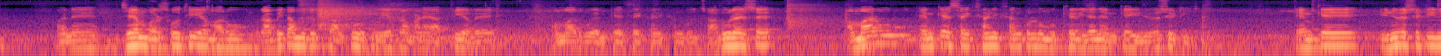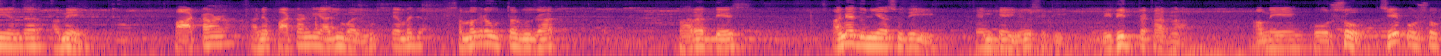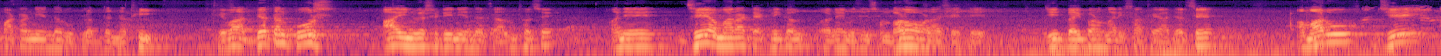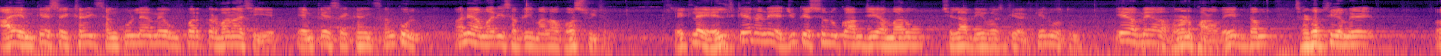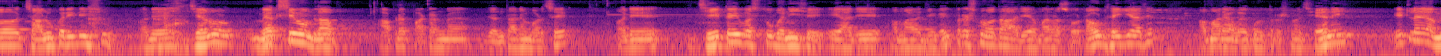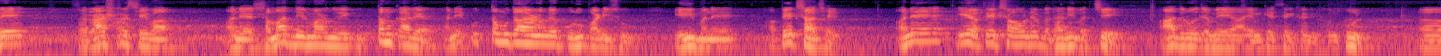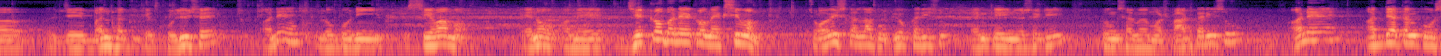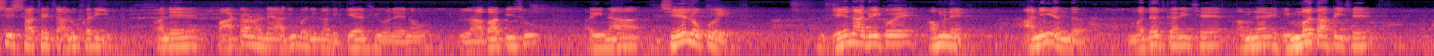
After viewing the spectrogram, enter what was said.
અને જેમ વર્ષોથી અમારું રાબેતા મુજબ ચાલતું હતું, એ પ્રમાણે આજથી હવે અમારું એમકે શૈક્ષણિક સંકુલ ચાલુ રહેશે. અમારું એમકે શૈક્ષણિક સંકુલનું મુખ્ય વિઝન એમકે યુનિવર્સિટી છે. એમ કે યુનિવર્સિટીની અંદર અમે પાટણ અને પાટણની આજુબાજુ તેમજ સમગ્ર ઉત્તર ગુજરાત, ભારત દેશ અને દુનિયા સુધી એમ કે યુનિવર્સિટી વિવિધ પ્રકારના અમે કોર્સો, જે કોર્સો પાટણની અંદર ઉપલબ્ધ નથી, એવા અદ્યતન કોર્સ આ યુનિવર્સિટીની અંદર ચાલુ થશે. અને જે અમારા ટેકનિકલ અને બધું સંભાળવાવાળા છે તે, જીતભાઈ પણ મારી સાથે હાજર છે. અમારું જે આ એમકે શૈક્ષણિક સંકુલને અમે ઉપર કરવાના છીએ એમકે શૈક્ષણિક સંકુલ અને અમારી સબરીમાલા હોસ્પિટલ. એટલે હેલ્થકેર અને એજ્યુકેશનનું કામ જે અમારું છેલ્લા બે વર્ષથી અટકેલું હતું એ અમે હરણફાળ હવે એકદમ ઝડપથી અમે ચાલુ કરી દઈશું. અને જેનો મેક્સિમમ લાભ આપણે પાટણના જનતાને મળશે. અને જે કંઈ વસ્તુ બની છે, એ આજે અમારા જે કંઈ પ્રશ્નો હતા, આજે અમારા સોર્ટ આઉટ થઈ ગયા છે. અમારે હવે કોઈ પ્રશ્ન છે નહીં. એટલે અમે રાષ્ટ્ર સેવા અને સમાજ નિર્માણનું એક ઉત્તમ કાર્ય અને એક ઉત્તમ ઉદાહરણ અમે પૂરું પાડીશું એવી મને અપેક્ષા છે. અને એ અપેક્ષાઓને બધાની વચ્ચે આજ રોજ અમે આ એમ કે શૈક્ષણિક સંકુલ જે બંધ હતું તે ખોલ્યું છે અને લોકોની સેવામાં એનો અમે જેટલો બને એટલો મેક્સિમમ ચોવીસ કલાક ઉપયોગ કરીશું. એમ કે યુનિવર્સિટી ટૂંક સમયમાં સ્ટાર્ટ કરીશું અને અદ્યતન કોર્સિસ સાથે ચાલુ કરી અને પાટણ અને આજુબાજુના વિદ્યાર્થીઓને એનો લાભ આપીશું. અહીંના જે લોકોએ, જે નાગરિકોએ અમને આની અંદર મદદ કરી છે, અમને હિંમત આપી છે,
